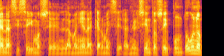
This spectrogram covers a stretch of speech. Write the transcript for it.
Así seguimos en la mañana carmesera, en el 106.1.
